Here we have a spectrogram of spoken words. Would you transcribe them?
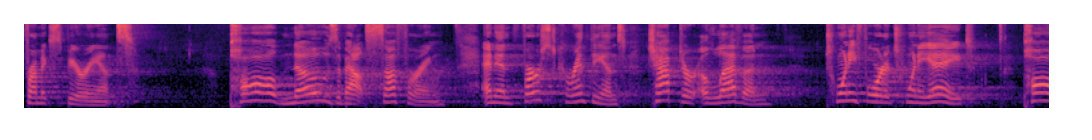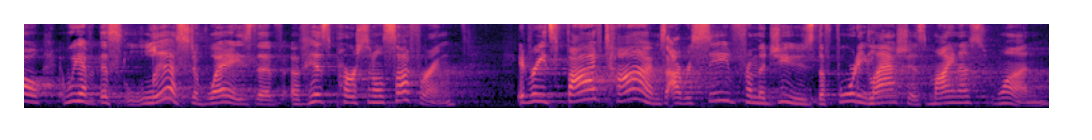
from experience. Paul knows about suffering. And in 1 Corinthians chapter 11, 24 to 28, Paul, we have this list of ways of, of his personal suffering. It reads, Five times I received from the Jews the 40 lashes minus one.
